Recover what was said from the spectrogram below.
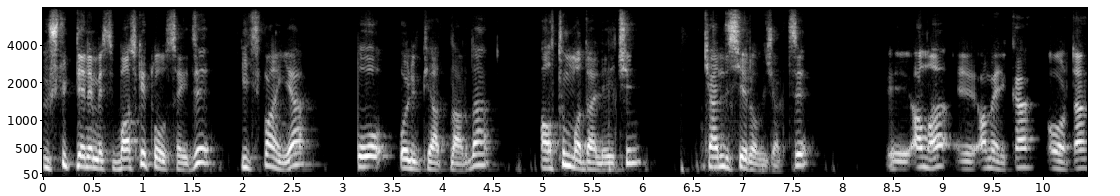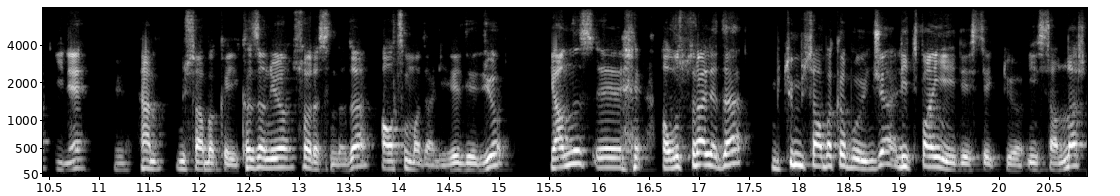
üçlük denemesi basket olsaydı Litvanya o olimpiyatlarda altın madalya için kendisi yer alacaktı. Ee, ama e, Amerika orada yine e, hem müsabakayı kazanıyor sonrasında da altın madalya elde ediyor. Yalnız e, Avustralya'da bütün müsabaka boyunca Litvanya'yı destekliyor insanlar.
